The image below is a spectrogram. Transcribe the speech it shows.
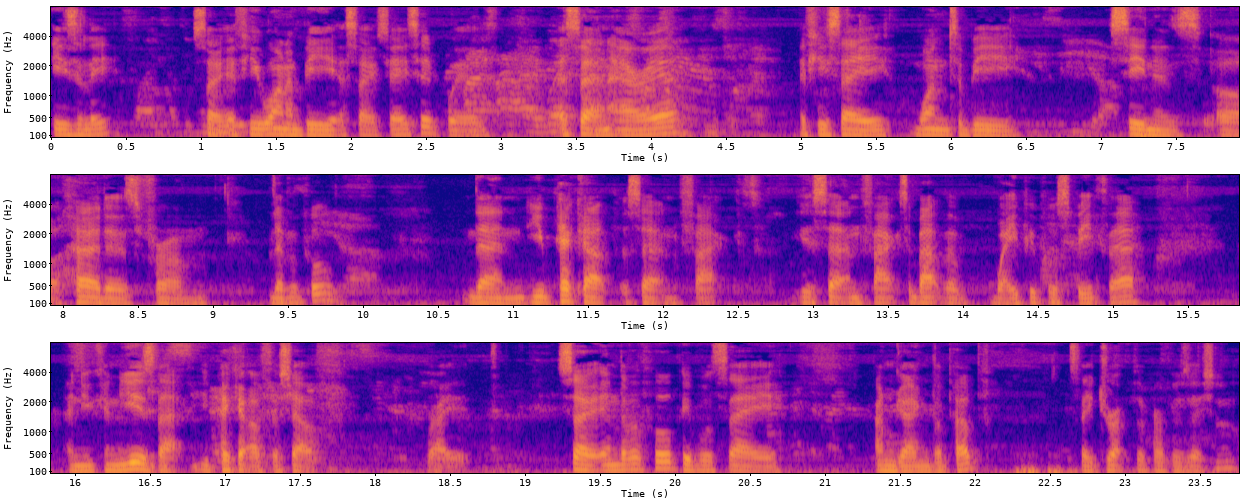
easily. So if you want to be associated with a certain area, if you say want to be seen as or heard as from Liverpool, then you pick up a certain fact, a certain fact about the way people speak there, and you can use that. You pick it off the shelf, right? So in Liverpool, people say, "I'm going to the pub," so they drop the preposition.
